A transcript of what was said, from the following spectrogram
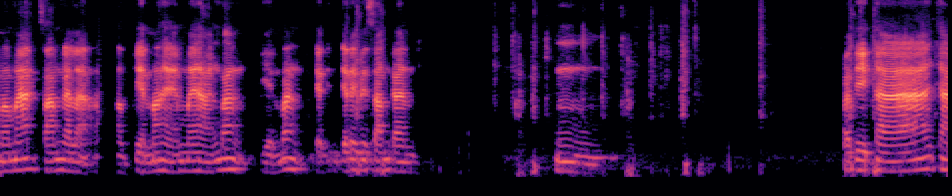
มามะซ้ำกันล่ะเอาเปลี่ยนมาแหมมาหางบ้าง เปลี่ยนบ้างจะจะได้ไม่ซ้ำกัน อืม ปฏิฐาชา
